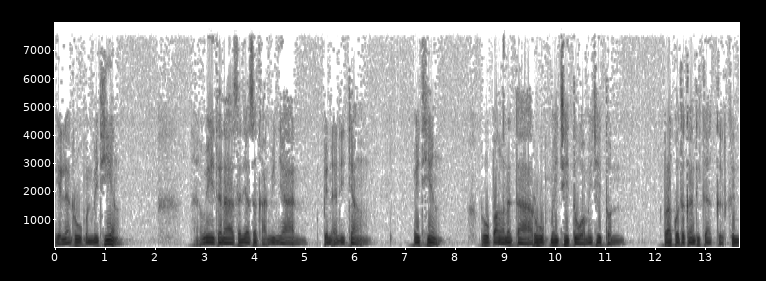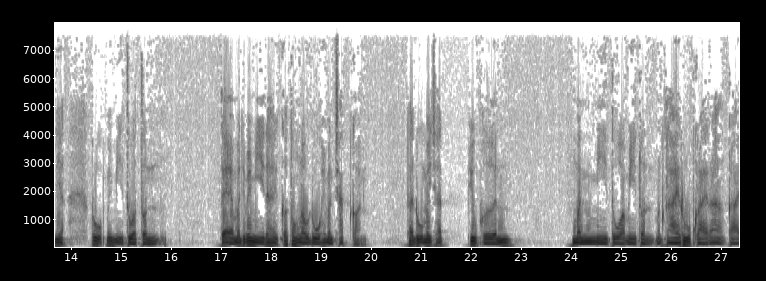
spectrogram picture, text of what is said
เห็นแล้วรูปมันไม่เที่ยง เวทนาสัญญาสังขารวิญญาณ เป็นอนิจจัง ไม่เที่ยง รูปังอนัตตารูปไม่ใช่ตัวไม่ใช่ตน ปรากฏการณ์ที่เกิดขึ้นเนี่ย รูปไม่มีตัวตน แต่มันจะไม่มีได้ก็ต้องเราดูให้มันชัดก่อน ถ้าดูไม่ชัดผิวเผิน มันมีตัวมีตน มันกลายรูปกลายร่างกลาย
